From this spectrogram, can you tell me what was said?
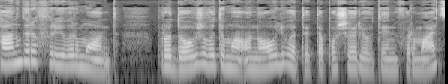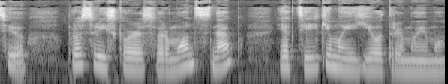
Hunger Free Vermont продовжуватиме оновлювати та поширювати інформацію про Three Squares Vermont SNAP, як тільки ми її отримаємо.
